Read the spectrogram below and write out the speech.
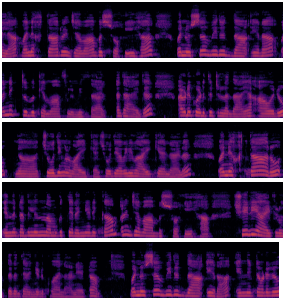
അല വനഖ്താറുൽ ജവാബ് സ്വഹീഹ വനുസവിദു ദാഇറ വനിക്തുബ് കെമാഫിൽ മിസാൽ. അതായത് അവിടെ കൊടുത്തിട്ടുള്ളതായ ആ ഒരു ചോദ്യങ്ങൾ വായിക്കാൻ ചോദ്യാവലി വായിക്കാനാണ്. വനഖ്താറു എന്നിട്ട് അതിൽ നിന്ന് നമുക്ക് തിരഞ്ഞെടുക്കാം. അൽ ജവാബ് സൊഹീഹ ശരിയായിട്ടുള്ള ഉത്തരം തിരഞ്ഞെടുക്കുവാനാണ് കേട്ടോ. വനുസവിദു ദാഇറ എന്നിട്ട് അവിടെ ഒരു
